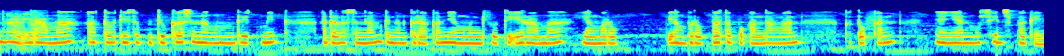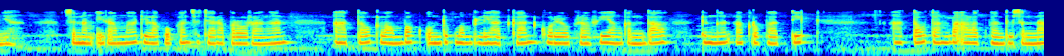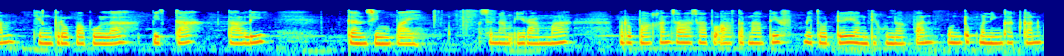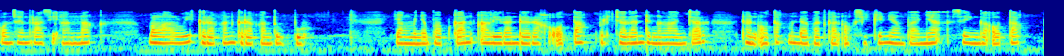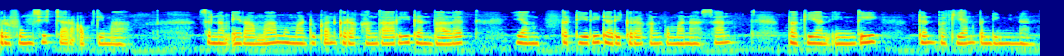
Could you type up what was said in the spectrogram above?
Senam irama atau disebut juga senam ritmik adalah senam dengan gerakan yang mengikuti irama yang, berupa tepukan tangan, ketukan, nyanyian musik, sebagainya. Senam irama dilakukan secara perorangan atau kelompok untuk memperlihatkan koreografi yang kental dengan akrobatik atau tanpa alat bantu senam yang berupa bola, pita, tali, dan simpai. Senam irama merupakan salah satu alternatif metode yang digunakan untuk meningkatkan konsentrasi anak melalui gerakan-gerakan tubuh yang menyebabkan aliran darah ke otak berjalan dengan lancar dan otak mendapatkan oksigen yang banyak sehingga otak berfungsi secara optimal. Senam irama memadukan gerakan tari dan balet yang terdiri dari gerakan pemanasan, bagian inti, dan bagian pendinginan.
